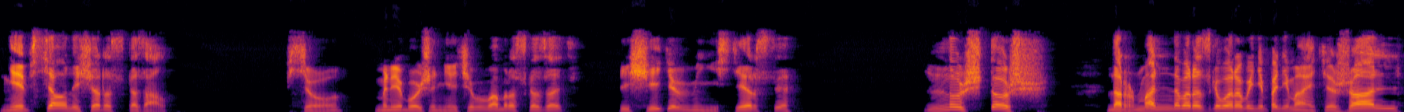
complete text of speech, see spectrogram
Не все он еще рассказал. Все, мне больше нечего вам рассказать. Ищите в министерстве. Ну что ж, нормального разговора вы не понимаете. Жаль.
